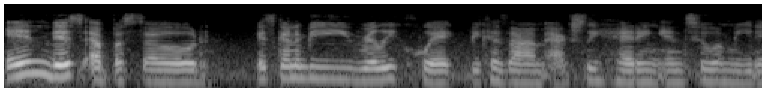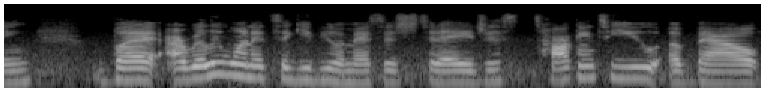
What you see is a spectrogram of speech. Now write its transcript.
in this episode, it's going to be really quick because I'm actually heading into a meeting. But I really wanted to give you a message today, just talking to you about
